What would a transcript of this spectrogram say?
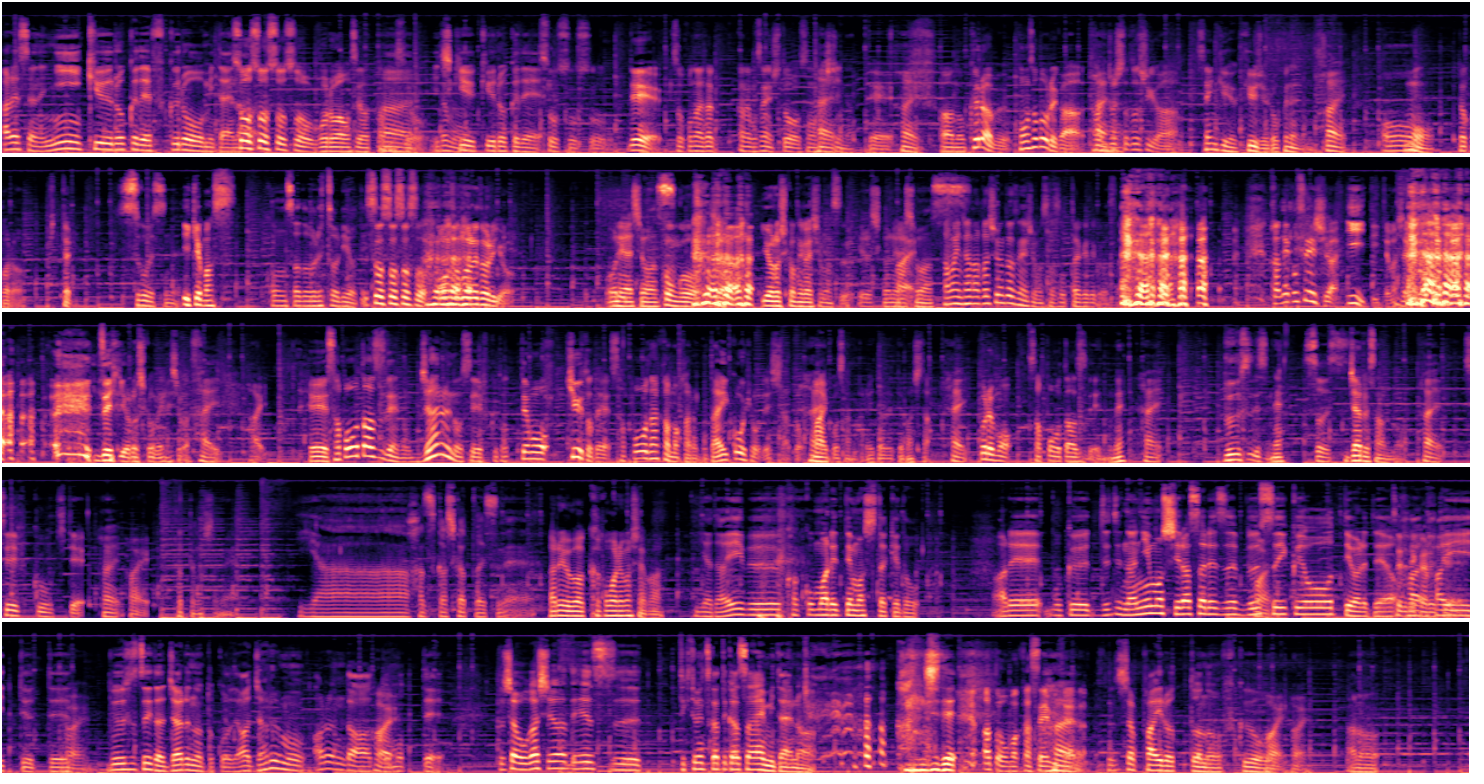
あれですよね296でフクロウみたいな。そうそうそうそう語呂合わせだったんですよ、はい、でも1996で。そうそうそう。でそうこの間金子選手とその話になって、はい。あのクラブコンサドーレが誕生した年が1996年なんですよ、はい。もうだからぴったり。すごいですね。いけます。コンサドーレトリオです。そうそうそうそう。コンサドーレトリオお願いします。今後じゃあよろしくお願いします。よろしくお願いします、はい。たまに田中俊太選手も誘ってあげてください。金子選手はいいって言ってましたけど。ぜひよろしくお願いします、はい。はい。えーサポーターズデーの JAL の制服とってもキュートでサポー仲間からも大好評でしたと、はい。マイコさんからいただいてましたはい。これもサポーターズデーのねはい。ブースですね。そうです。JAL さんのはい。制服を着てはい。はい。立ってましたねいやー恥ずかしかったですね。あれは囲まれましたか？いやだいぶ囲まれてましたけど あれ僕全然何も知らされずブース行くよって言われて、はい、連れてかれて。はいって言って、はい。ブース着いたら JAL のところであ JAL もあるんだと思って、そしたら小頭です。適当に使ってくださいみたいな 感じで、あとお任せみたいな。はい、そしたらパイロットの服を、はいはい。あの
